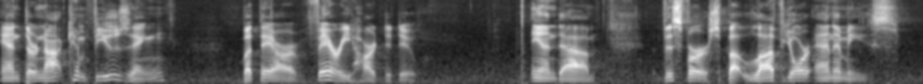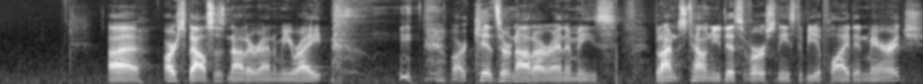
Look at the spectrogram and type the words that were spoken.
And they're not confusing, but they are very hard to do. And um, this verse, but love your enemies uh, our spouse is not our enemy, right? our kids are not our enemies. But I'm just telling you, this verse needs to be applied in marriage.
